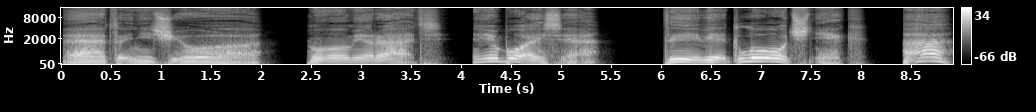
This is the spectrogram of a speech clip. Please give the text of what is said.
«Это ничего. Умирать. Не бойся. Ты ведь лучник, а?»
